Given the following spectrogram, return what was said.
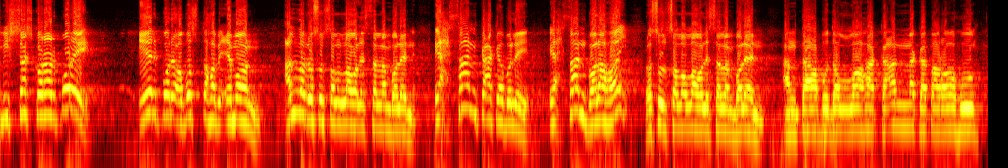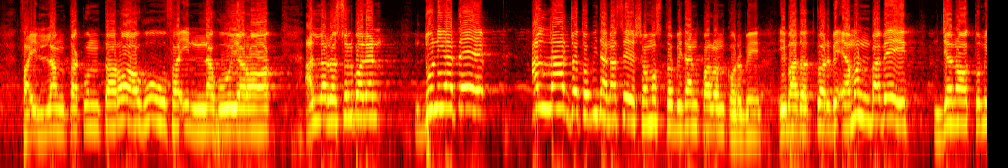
বিশ্বাস করার পরে এরপরে অবস্থা হবে এমন আল্লাহ রসুল সাল্লাহ সাল্লাম বলেন, এহসান কাকে বলে? এহসান বলা হয়, রসুল সাল্লাহ সাল্লাম বলেন আংতা আবুদাল্লাহ কান্নাকা ফাইল্লাম তাকুন ফাইন্নাহু ইয়ারাক। আল্লাহ রসুল বলেন, দুনিয়াতে আল্লাহর যত বিধান আছে, সমস্ত বিধান পালন করবে, ইবাদত করবে এমন ভাবে যেন তুমি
